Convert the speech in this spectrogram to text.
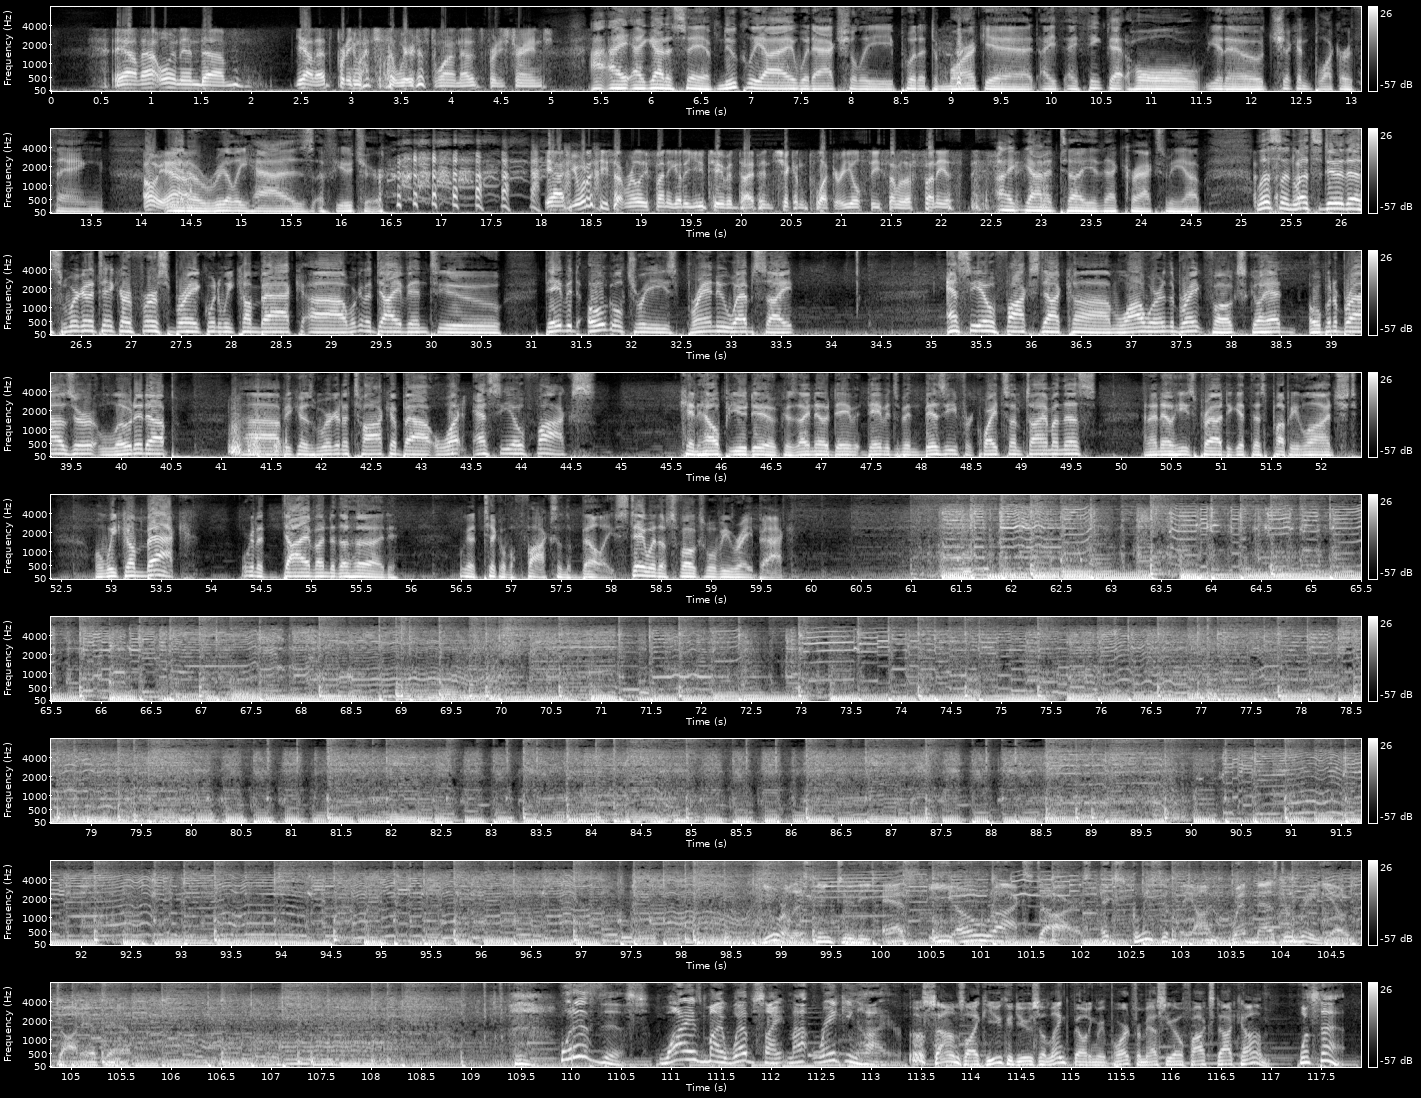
yeah, that one, and um, yeah, that's pretty much the weirdest one. That is pretty strange. I, I, I got to say, if Nuclei would actually put it to market, I, I think that whole you know chicken plucker thing, Oh yeah, you know, really has a future. yeah. If you want to see something really funny, go to YouTube and type in chicken plucker. You'll see some of the funniest. I gotta tell you, that cracks me up. Listen, let's do this. We're gonna take our first break. When we come back, uh, we're gonna dive into David Ogletree's brand new website, SEOFox.com. While we're in the break, folks, go ahead, open a browser, load it up, uh, because we're gonna talk about what SEO Fox can help you do. Because I know David David's been busy for quite some time on this, and I know he's proud to get this puppy launched. When we come back, we're going to dive under the hood. We're going to tickle the fox in the belly. Stay with us, folks. We'll be right back. SEO Rockstars exclusively on WebmasterRadio.fm. What is this? Why is my website not ranking higher? Well, sounds like you could use a link building report from SEOFox.com. What's that?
